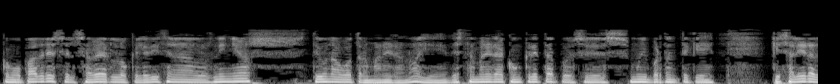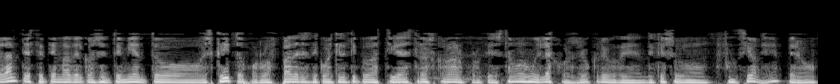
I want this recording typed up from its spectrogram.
como padres el saber lo que le dicen a los niños de una u otra manera, ¿no? Y de esta manera concreta, pues es muy importante que, que saliera adelante este tema del consentimiento escrito por los padres de cualquier tipo de actividad extraescolar, porque estamos muy lejos, yo creo, de, que eso funcione, ¿eh? pero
